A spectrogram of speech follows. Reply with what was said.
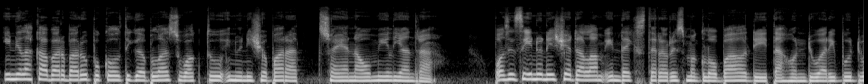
Inilah kabar baru pukul 13 waktu Indonesia Barat. Saya Naomi Liandra. Posisi Indonesia dalam indeks terorisme global di tahun 2022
